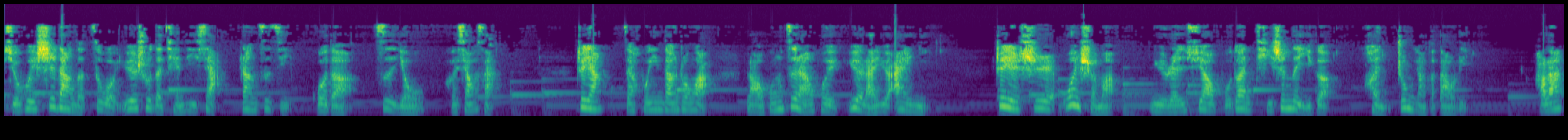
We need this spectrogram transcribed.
学会适当的自我约束的前提下，让自己过得自由和潇洒。这样在婚姻当中啊，老公自然会越来越爱你。这也是为什么女人需要不断提升的一个很重要的道理。好啦，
